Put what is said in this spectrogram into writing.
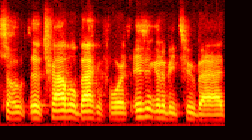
so the travel back and forth isn't going to be too bad.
